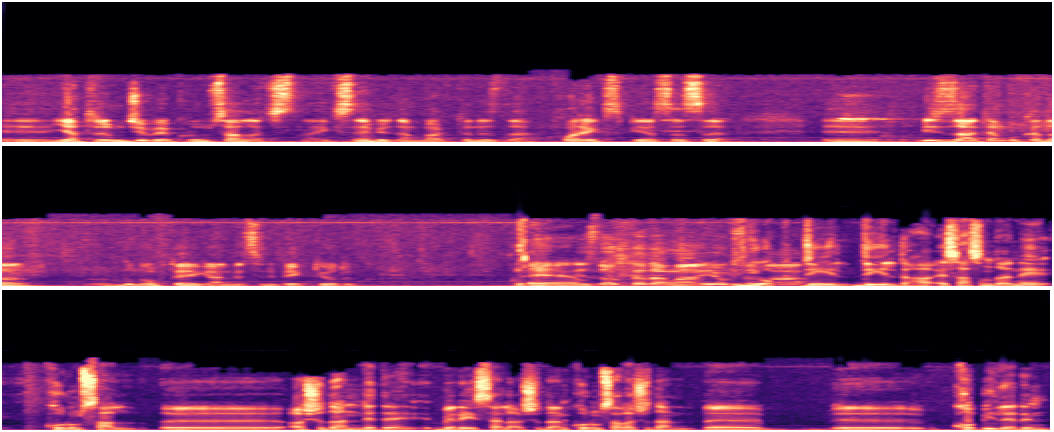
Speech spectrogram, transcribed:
e, yatırımcı ve kurumsal açısından ikisine birden baktığınızda Forex piyasası e, biz zaten bu kadar e, bu noktaya gelmesini bekliyorduk. E, Biz noktada mı yoksa Yok daha... değil değil daha. Esasında ne kurumsal e, aşıdan ne de bireysel aşıdan. Kurumsal aşıdan e, e, COBİ'lerin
